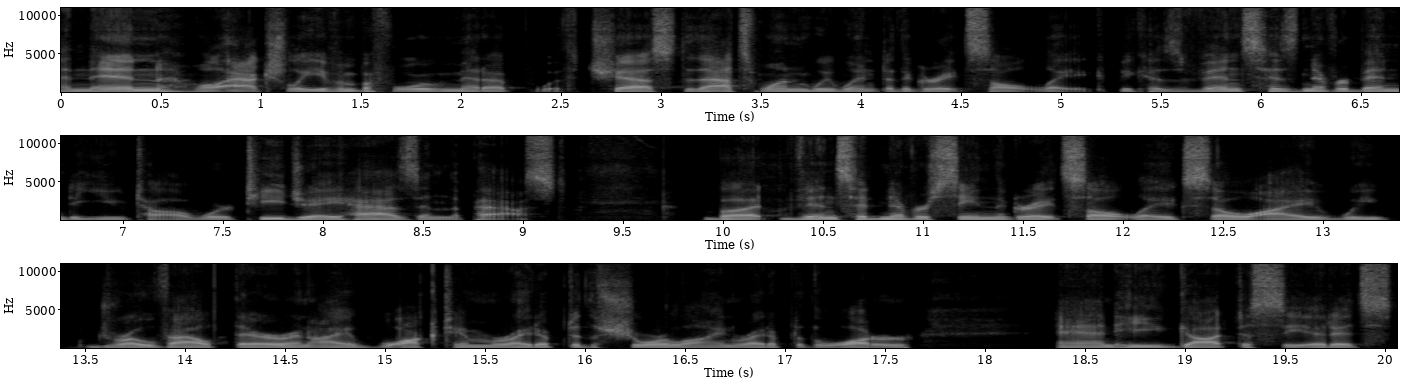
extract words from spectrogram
And then, well, actually, even before we met up with Chest, that's when we went to the Great Salt Lake because Vince has never been to Utah, where TJ has in the past. But Vince had never seen the Great Salt Lake, so I we drove out there and I walked him right up to the shoreline, right up to the water, and he got to see it. It's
